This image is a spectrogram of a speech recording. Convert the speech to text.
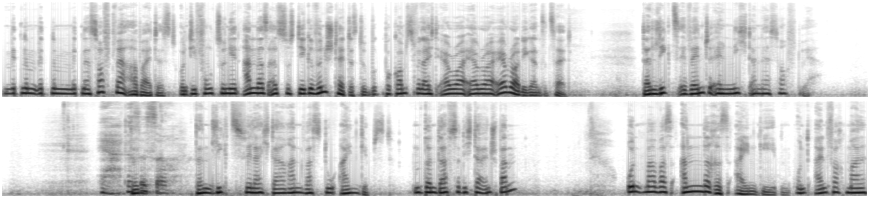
mit, einem, mit, einem, mit einer Software arbeitest und die funktioniert anders, als du es dir gewünscht hättest. Du be- bekommst vielleicht Error, Error, Error die ganze Zeit. Dann liegt es eventuell nicht an der Software. ja, das Dann- ist so. dann liegt es vielleicht daran, was du eingibst. Und dann darfst du dich da entspannen und mal was anderes eingeben und einfach mal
